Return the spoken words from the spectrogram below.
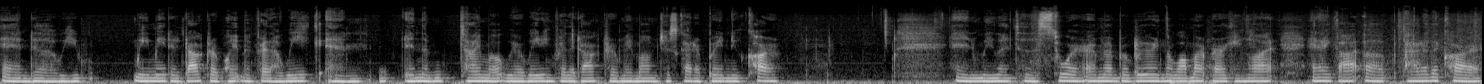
and uh, we we made a doctor appointment for that week and in the time we were waiting for the doctor my mom just got a brand new car. And we went to the store. I remember we were in the walmart parking lot and i got up out of the car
